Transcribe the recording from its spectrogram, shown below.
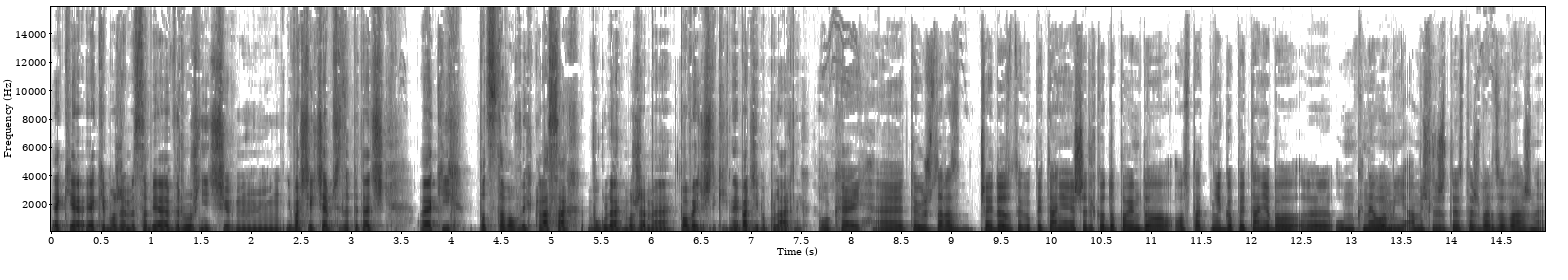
jakie, jakie możemy sobie wyróżnić. Mm, I właśnie chciałem Cię zapytać, o jakich podstawowych klasach w ogóle możemy powiedzieć, takich najbardziej popularnych. Okej, okay. E, to już zaraz przejdę do tego pytania. Jeszcze tylko dopowiem do ostatniego pytania, bo e, umknęło hmm. mi, a myślę, że to jest też bardzo ważne.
